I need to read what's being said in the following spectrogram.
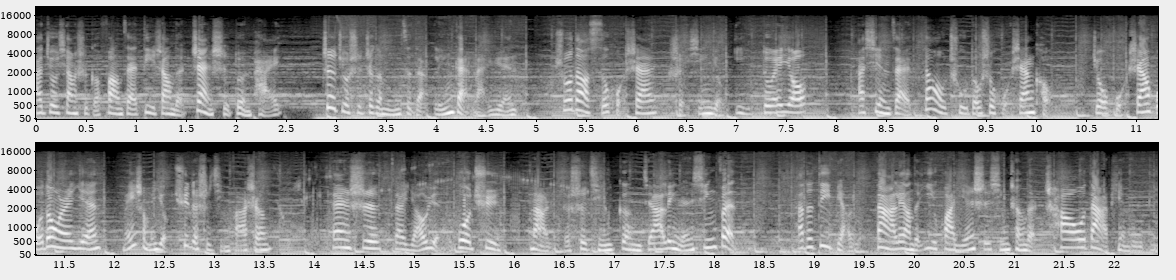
它就像是个放在地上的战士盾牌，这就是这个名字的灵感来源。说到死火山，水星有一堆哟，它现在到处都是火山口。就火山活动而言，没什么有趣的事情发生，但是在遥远的过去，那里的事情更加令人兴奋。它的地表有大量的异化岩石形成的超大片陆地。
